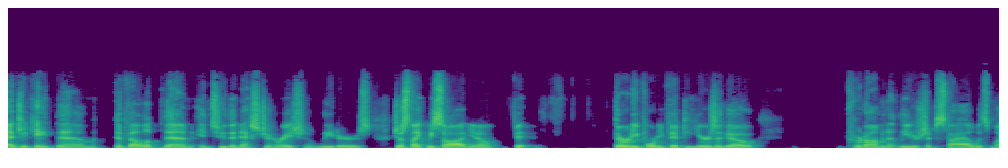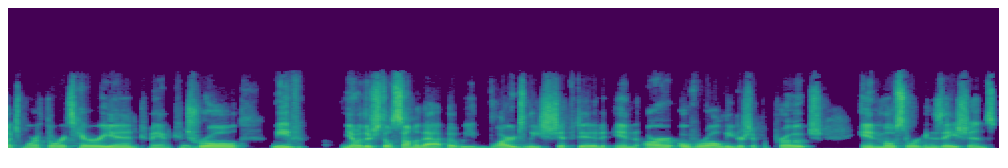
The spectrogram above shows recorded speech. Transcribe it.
educate them develop them into the next generation of leaders. Just like we saw you know 30 40 50 years ago predominant leadership style was much more authoritarian command mm-hmm. control. We've you know there's still some of that but we largely shifted in our overall leadership approach in most organizations.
